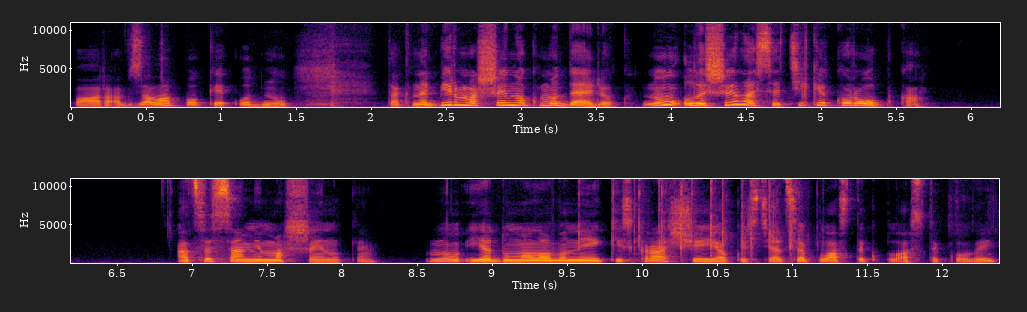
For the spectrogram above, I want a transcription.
пара. Взяла поки одну. Так, набір машинок модельок. Ну, лишилася тільки коробка. А це самі машинки. Ну, я думала, вони якісь кращої якості, а це пластик пластиковий.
